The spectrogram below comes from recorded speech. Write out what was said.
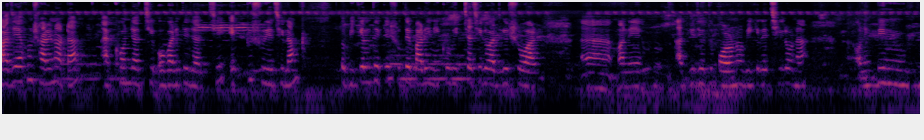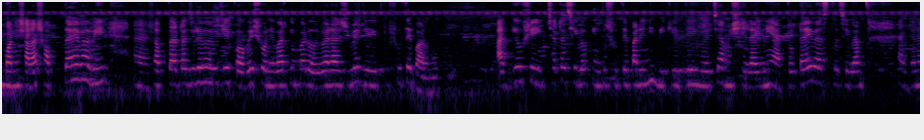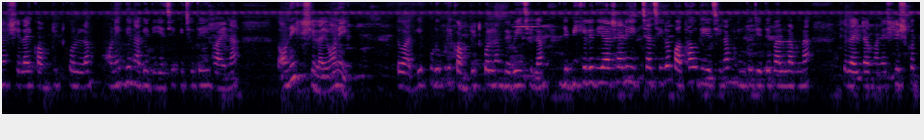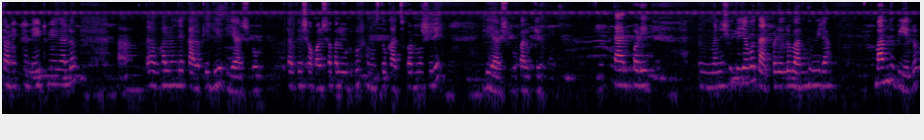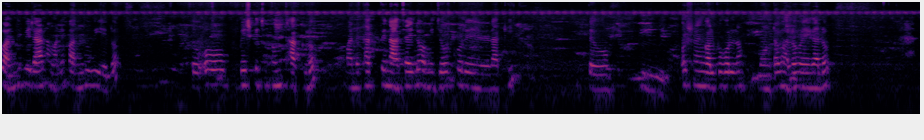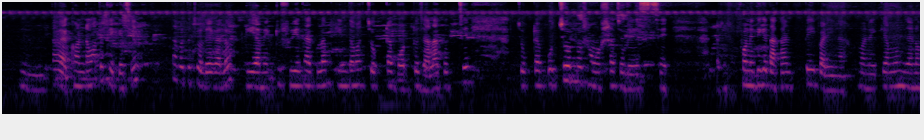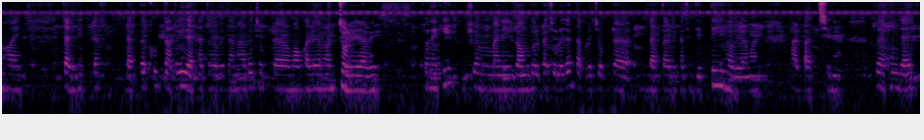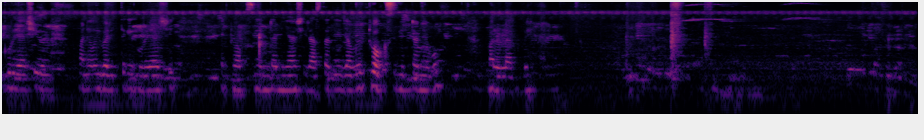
বাজে এখন সাড়ে নটা। এখন যাচ্ছি, ও বাড়িতে যাচ্ছি। একটু শুয়েছিলাম, তো বিকেল থেকে শুতে পারিনি। খুব ইচ্ছা ছিল আজকে শোয়ার। মানে আজকে যেহেতু পড়ানো বিকেলে ছিল না অনেক দিন মানে সারা সপ্তাহে ভাবি সপ্তাহটা জুড়ে ভাবি যে কবে শনিবার কিংবা রবিবার আসবে যে একটু শুতে পারব। আজকেও সেই ইচ্ছাটা ছিল, কিন্তু শুতে পারিনি। বিকেল যেই হয়েছে, আমি সেলাই নিয়ে এতটাই ব্যস্ত ছিলাম, একজনের সেলাই কমপ্লিট করলাম। অনেক দিন আগে দিয়েছি, কিছুতেই হয় না। অনেক সেলাই, অনেক। তো আজকে পুরোপুরি কমপ্লিট করলাম, ভেবেইছিলাম যে বিকেলে দিয়ে আসারই ইচ্ছা ছিল, কথাও দিয়েছিলাম, কিন্তু যেতে পারলাম না। সেলাইটা মানে শেষ করতে অনেকটা লেট হয়ে গেল। তা ভাবলাম যে কালকে গিয়ে দিয়ে আসব। কালকে সকাল সকাল উঠবো, সমস্ত কাজকর্ম সেরে দিয়ে আসব কালকে। তারপরে মানে শুতে যাব, তারপরে এলো বান্ধবীরা। বান্ধবী এলো, বান্ধবীরা না মানে বান্ধবী এলো। তো ও বেশ কিছুক্ষণ থাকল। মানে থাকতে না চাইলেও আমি জোর করে রাখি। তো ওর সঙ্গে গল্প করলাম, মনটা ভালো হয়ে গেল। তাও এক ঘণ্টা মতো থেকেছে। তারপর তো চলে গেল। গিয়ে আমি একটু শুয়ে থাকলাম, কিন্তু আমার চোখটা বড্ড জ্বালা করছে। চোখটা প্রচণ্ড সমস্যা চলে এসছে। ফোনের দিকে তাকাতেই পারি না। মানে কেমন যেন হয়। চারিদিকটা ডাক্তার খুব তাড়াতাড়ি দেখাতে হবে, তা না হলে চোখটা মকালে আমার চলে যাবে। তো দেখি মানে রং দোলটা চলে যাক, তারপরে চোখটা ডাক্তারের কাছে যেতেই হবে আমার, আর পাচ্ছি না। তো এখন যাই, ঘুরে আসি ওই মানে ওই বাড়ির থেকে ঘুরে আসি। একটু অক্সিজেনটা নিয়ে আসি, রাস্তা দিয়ে যাব, একটু অক্সিজেনটা নেব। ভালো লাগবে।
